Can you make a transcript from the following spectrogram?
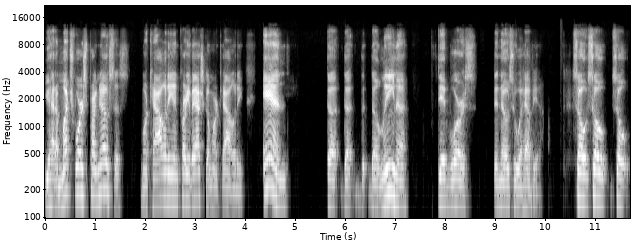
you had a much worse prognosis, mortality and cardiovascular mortality, and the the the, the leaner did worse than those who were heavier. So so so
